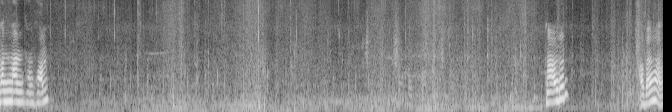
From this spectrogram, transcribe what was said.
มันมันหอมหอมมาลุ้น ở bé hả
